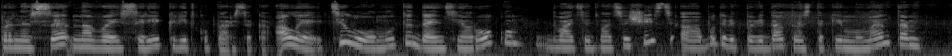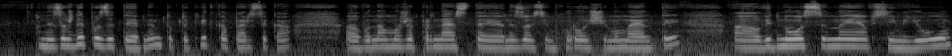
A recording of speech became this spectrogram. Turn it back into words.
Принесе на весь рік квітку персика. Але в цілому тенденція року 2026 буде відповідати ось таким моментам, не завжди позитивним. Тобто квітка персика вона може принести не зовсім хороші моменти, відносини в сім'ю.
